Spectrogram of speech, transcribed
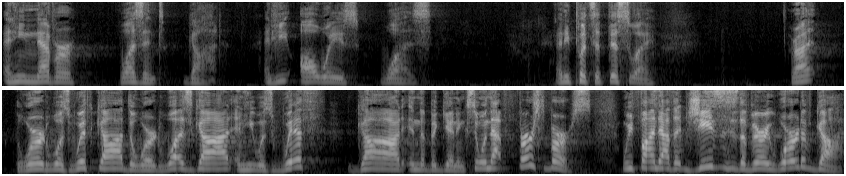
And he never wasn't God. And he always was. And he puts it this way, right? The Word was with God, the Word was God, and he was with God in the beginning. So in that first verse, we find out that Jesus is the very Word of God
